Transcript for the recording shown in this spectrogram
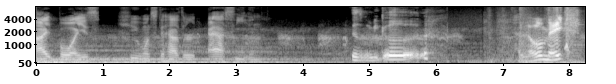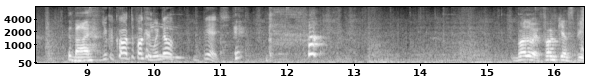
Alright, boys. Who wants to have their ass eaten? This is gonna be good. Hello, mate! Goodbye. You can crawl out the fucking window? You bitch. By the way, Funky and Speed,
